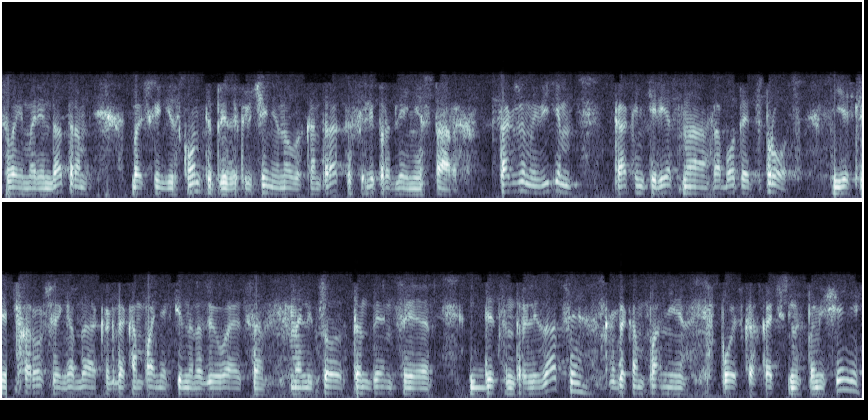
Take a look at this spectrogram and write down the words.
своим арендаторам большие дисконты при заключении новых контрактов или продлении старых. Также мы видим, как интересно работает спрос. Если в хорошие года, когда компания активно развивается, налицо тенденции децентрализации, когда компании в поисках качественных помещений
